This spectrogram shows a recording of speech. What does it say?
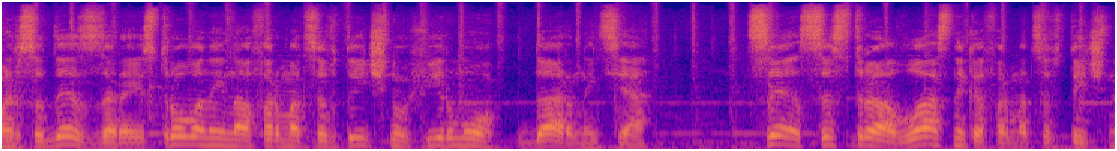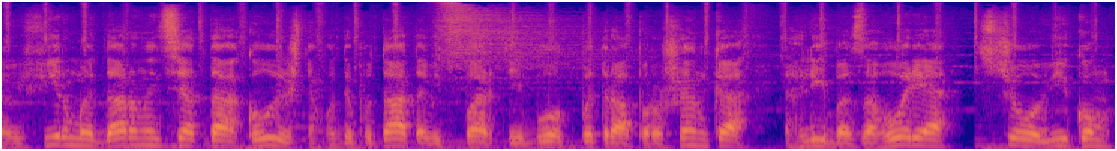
Мерседес зареєстрований на фармацевтичну фірму Дарниця. Це сестра власника фармацевтичної фірми Дарниця та колишнього депутата від партії Блок Петра Порошенка Гліба Загорія з чоловіком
